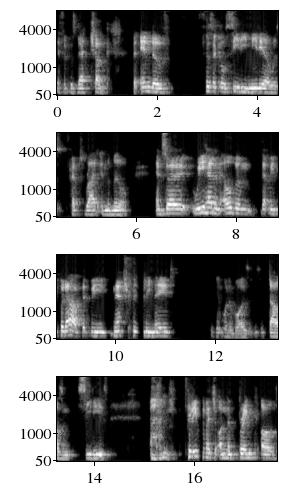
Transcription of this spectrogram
if it was that chunk, the end of physical CD media was perhaps right in the middle. And so we had an album that we put out that we naturally made, I forget what it was, it was a thousand CDs, um, pretty much on the brink of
